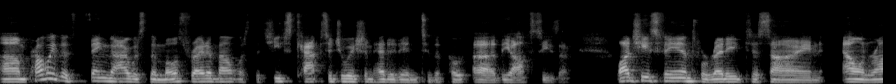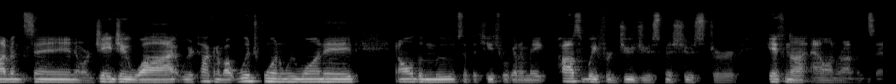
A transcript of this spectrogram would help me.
Um, probably the thing that I was the most right about was the Chiefs cap situation headed into the uh, the off season. A lot of Chiefs fans were ready to sign Allen Robinson or JJ Watt. We were talking about which one we wanted and all the moves that the Chiefs were going to make, possibly for Juju Smith Schuster, if not Allen Robinson.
